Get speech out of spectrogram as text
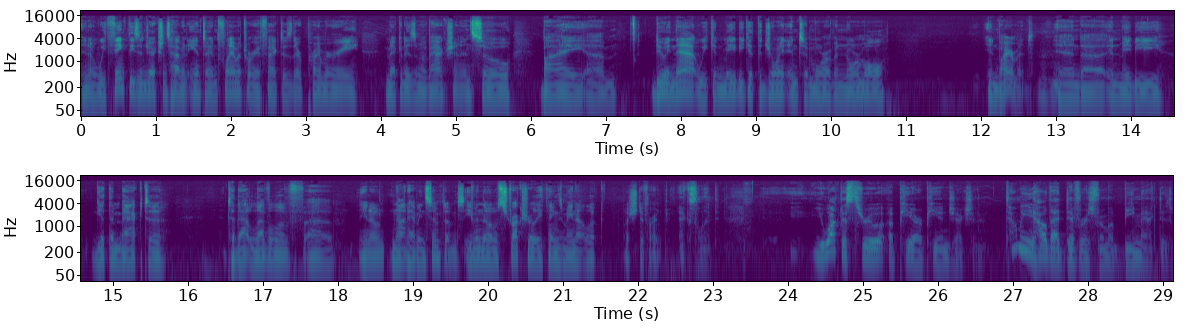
you know, we think these injections have an anti-inflammatory effect as their primary mechanism of action, and so by um, doing that, we can maybe get the joint into more of a normal environment mm-hmm. and uh, and maybe get them back to to that level of uh, you know not having symptoms, even though structurally things may not look much different. Excellent. You walked us through a PRP injection. Tell me how that differs from a BMAC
